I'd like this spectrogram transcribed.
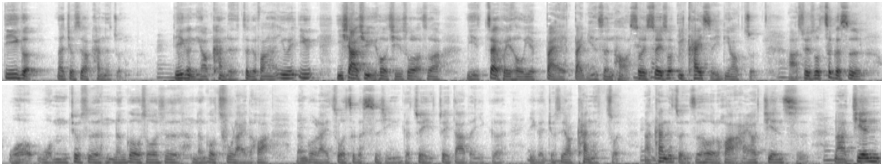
第一个，那就是要看得准。第一个你要看的这个方向，因为一一下去以后，其实说老实话，你再回头也百百年身哈，所以所以说一开始一定要准啊，所以说这个是我我们就是能够说是能够出来的话，能够来做这个事情一个最最大的一个一个就是要看得准，那看得准之后的话还要坚持，那坚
